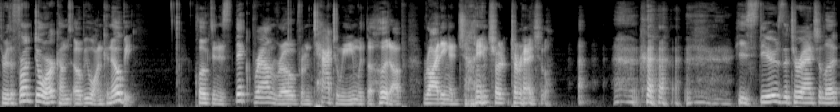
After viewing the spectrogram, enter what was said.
Through the front door comes Obi Wan Kenobi, cloaked in his thick brown robe from Tatooine with the hood up, riding a giant tarantula. he steers the tarantula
